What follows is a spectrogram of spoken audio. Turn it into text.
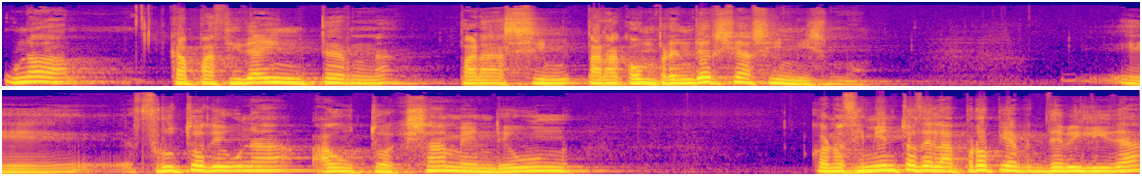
una capacidad interna para, para comprenderse a sí mismo, eh, fruto de un autoexamen, de un conocimiento de la propia debilidad,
